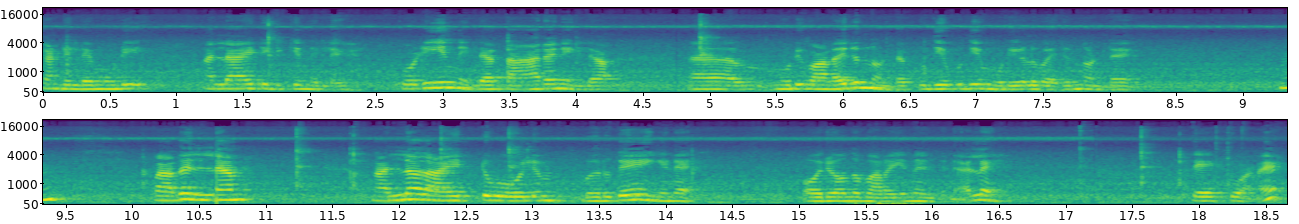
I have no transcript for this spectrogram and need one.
കണ്ടില്ലേ മുടി നല്ലതായിട്ടിരിക്കുന്നില്ലേ പൊഴിയുന്നില്ല താരനില്ല. മുടി വളരുന്നുണ്ട്. പുതിയ പുതിയ മുടികൾ വരുന്നുണ്ട്. അപ്പം അതെല്ലാം നല്ലതായിട്ട് പോലും വെറുതെ ഇങ്ങനെ ഓരോന്ന് പറയുന്നതിന് അല്ലേ? തേക്കുവാണേ.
